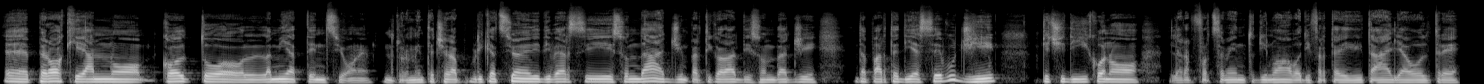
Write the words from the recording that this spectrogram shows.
eh, però che hanno colto la mia attenzione. Naturalmente c'è la pubblicazione di diversi sondaggi, in particolare di sondaggi da parte di SVG che ci dicono il rafforzamento di nuovo di Fratelli d'Italia oltre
